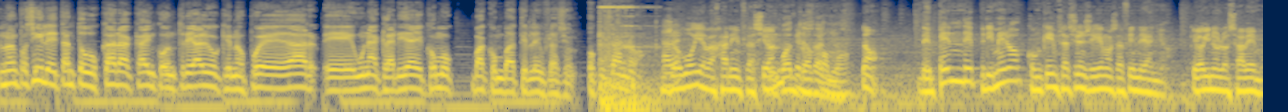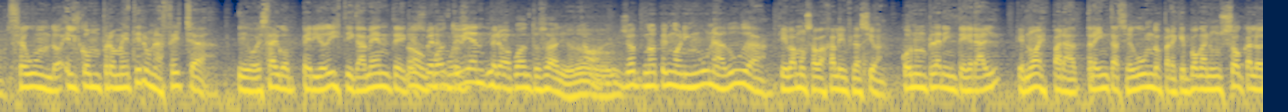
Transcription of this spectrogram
no imposible. De tanto buscar acá encontré algo que nos puede dar eh, una claridad de cómo va a combatir la inflación. O quizás no. Yo voy a bajar la inflación. ¿En cuántos pero años? No. Depende, primero, con qué inflación lleguemos a fin de año, que hoy no lo sabemos. Segundo, el comprometer una fecha, digo, es algo periodísticamente que No, suena muy ¿cuántos- bien, pero ¿Cuántos años? No, no, yo no tengo ninguna duda que vamos a bajar la inflación con un plan integral, que no es para 30 segundos, para que pongan un zócalo.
